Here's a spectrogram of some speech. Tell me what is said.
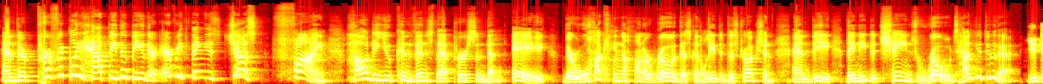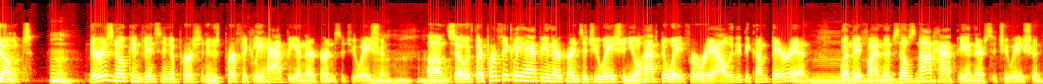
and they're perfectly happy to be there? Everything is just fine. How do you convince that person that A, they're walking on a road that's going to lead to destruction, and B, they need to change roads? How do you do that? You don't. Hmm there is no convincing a person who's perfectly happy in their current situation. Mm-hmm, mm-hmm. Um, so if they're perfectly happy in their current situation, you'll have to wait for reality to come bear in mm-hmm. when they find themselves not happy in their situation.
